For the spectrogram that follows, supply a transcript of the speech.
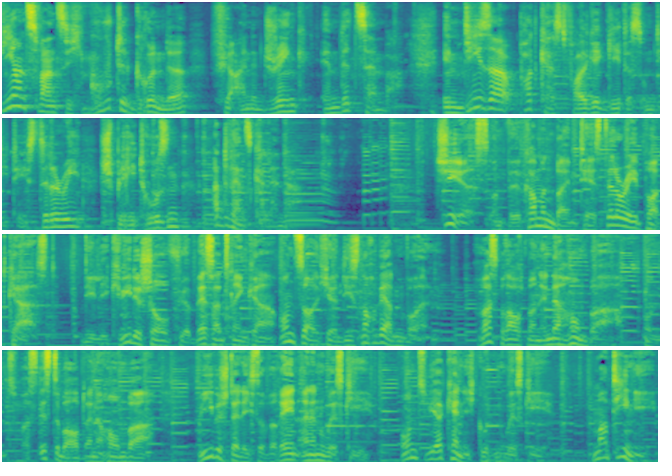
24 gute Gründe für einen Drink im Dezember. In dieser Podcast-Folge geht es um die Distillery Spirituosen Adventskalender. Cheers und willkommen beim Distillery Podcast. Die liquide Show für Bessertrinker und solche, die es noch werden wollen. Was braucht man in der Homebar? Und was ist überhaupt eine Homebar? Wie bestelle ich souverän einen Whisky? Und wie erkenne ich guten Whisky? Martini,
